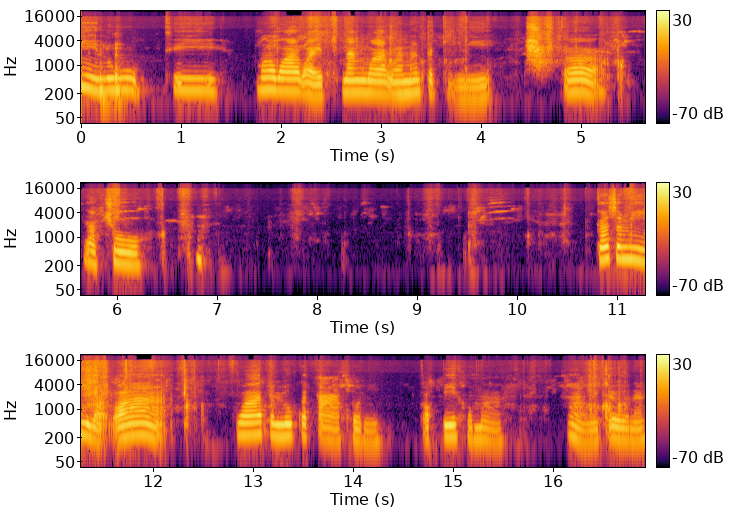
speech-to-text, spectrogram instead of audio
มีรูปที่เมื่อวาดไว้นั่งวาดไว้เมื่อตะกี้นี้ ก็อยากโชว์ก็จะมีแบบว่าวาดเป็นรูปกระตาคนก๊อบปี้เขามา หาไม่เจอนะ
